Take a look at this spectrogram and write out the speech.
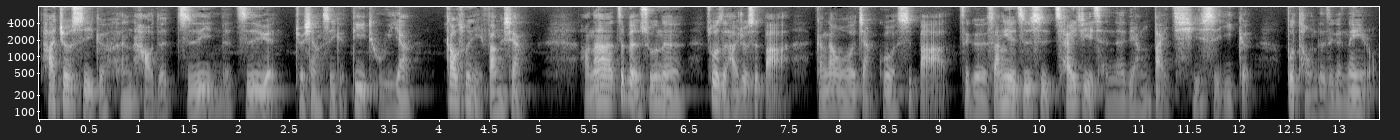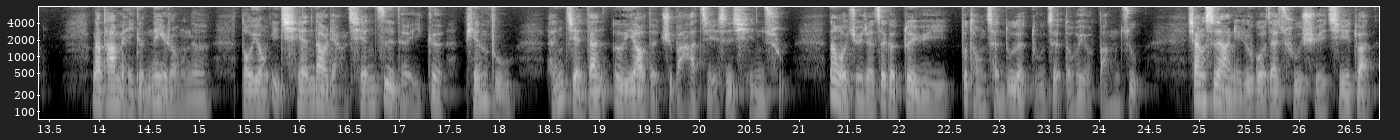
它就是一个很好的指引的资源，就像是一个地图一样，告诉你方向。好，那这本书呢，作者他就是把刚刚我讲过，是把这个商业知识拆解成了两百七十一个不同的这个内容。那它每一个内容呢，都用一千到两千字的一个篇幅，很简单扼要的去把它解释清楚。那我觉得这个对于不同程度的读者都会有帮助。像是啊，你如果在初学阶段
